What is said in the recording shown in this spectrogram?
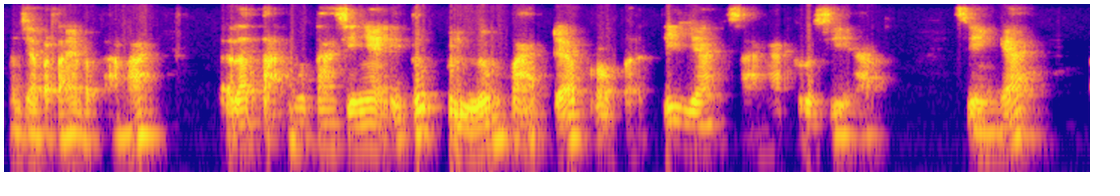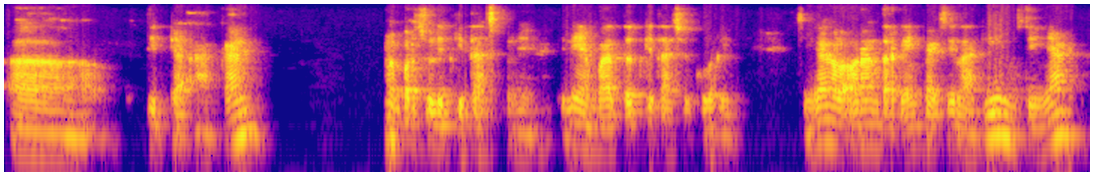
menjawab pertanyaan pertama, letak mutasinya itu belum pada properti yang sangat krusial. Sehingga uh, tidak akan mempersulit kita sebenarnya. Ini yang patut kita syukuri. Sehingga kalau orang terinfeksi lagi, mestinya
